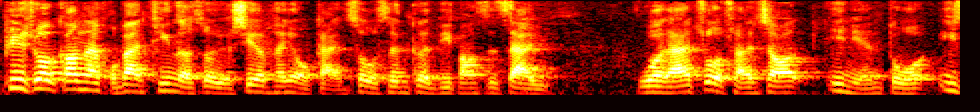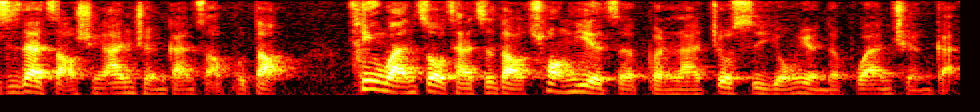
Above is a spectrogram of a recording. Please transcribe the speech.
譬如说刚才伙伴听的时候，有些人很有感受深刻的地方是在于。我来做传销一年多，一直在找寻安全感，找不到。听完之后才知道，创业者本来就是永远的不安全感。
